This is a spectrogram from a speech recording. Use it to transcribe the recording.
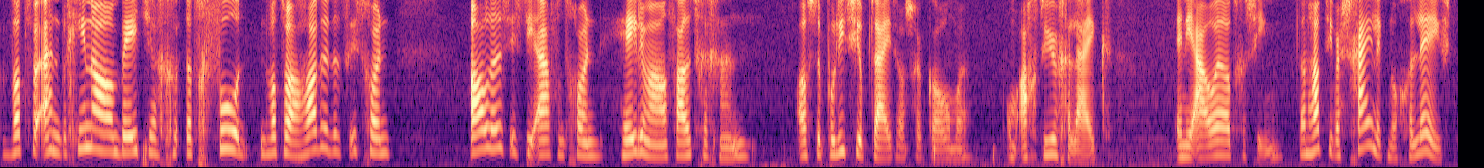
wat we aan het begin al een beetje, dat gevoel wat we hadden, dat is gewoon, alles is die avond gewoon helemaal fout gegaan. Als de politie op tijd was gekomen, om acht uur gelijk, en die oude had gezien, dan had hij waarschijnlijk nog geleefd.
